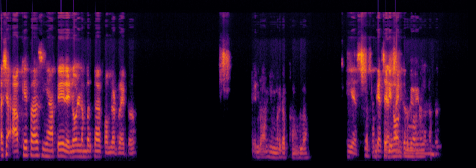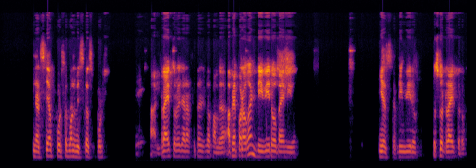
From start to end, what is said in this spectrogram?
अच्छा आपके पास यहाँ पे रेनॉल्ड नंबर का फॉर्मूला ट्राई करो। का फॉर्मूला यस कैसे डिफाइन करोगे number Reynold number inertia force upon viscous force derive करो जरा इसका फॉर्मूला आपने पढ़ा होगा DV rho by mu yes sir DV rho उसको ड्राइव करो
